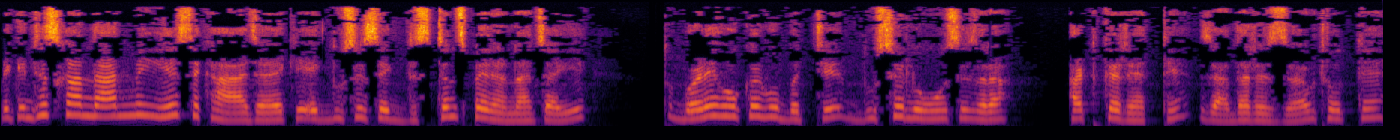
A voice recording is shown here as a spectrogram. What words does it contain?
لیکن جس خاندان میں یہ سکھایا جائے کہ ایک دوسرے سے ایک ڈسٹینس پہ رہنا چاہیے تو بڑے ہو کر وہ بچے دوسرے لوگوں سے ذرا ہٹ کر رہتے ہیں زیادہ ریزروڈ ہوتے ہیں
